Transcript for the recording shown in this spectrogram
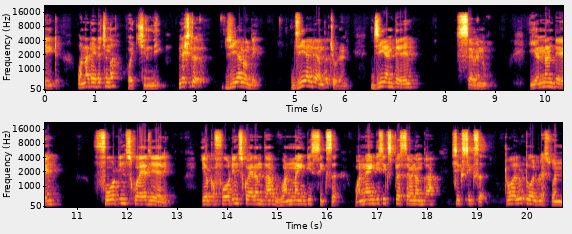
eight. One nought eight వచ్చిందా? వచ్చింది. నెక్స్ట్ జీ అని ఉంది. జీ అంటే ఎంత చూడండి. జీ అంటే సెవెన్. ఎన్ అంటే ఫోర్టీన్ స్క్వేర్ చేయాలి. ఈ యొక్క ఫోర్టీన్ స్క్వేర్ ఎంత? One ninety six one ninety six plus seven ఎంత? Six six twelve twelve plus one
